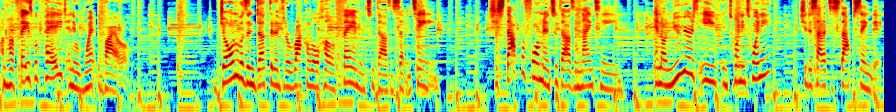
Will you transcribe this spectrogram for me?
on her Facebook page and it went viral. Joan was inducted into the Rock and Roll Hall of Fame in 2017. She stopped performing in 2019, and on New Year's Eve in 2020, she decided to stop singing.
